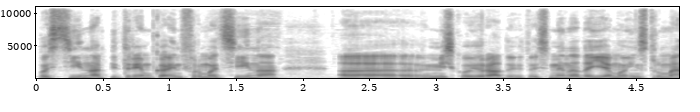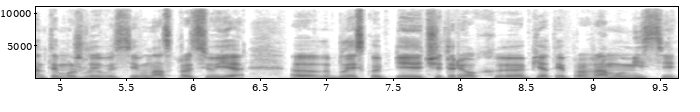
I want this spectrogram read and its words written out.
постійна підтримка інформаційна. Міською радою, тобто ми надаємо інструменти, можливості. У нас працює близько 4-5 програм у місті,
